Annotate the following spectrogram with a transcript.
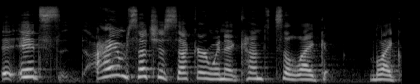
it's, I am such a sucker when it comes to like, like,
